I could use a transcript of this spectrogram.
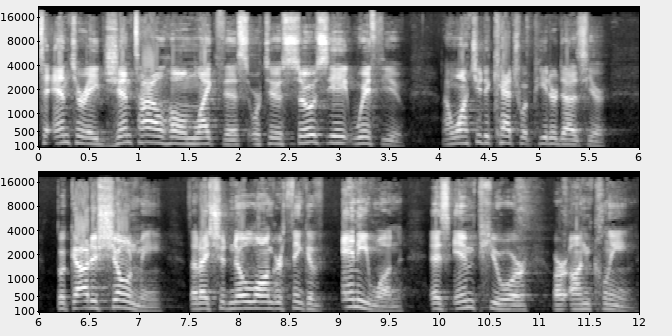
to enter a Gentile home like this or to associate with you. I want you to catch what Peter does here. But God has shown me that I should no longer think of anyone as impure or unclean.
